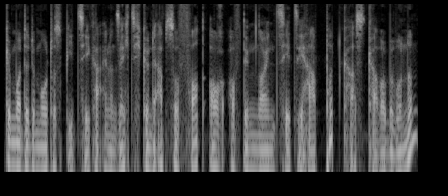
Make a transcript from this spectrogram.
gemoddete Motospeed CK61 könnt ihr ab sofort auch auf dem neuen CCH Podcast Cover bewundern.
